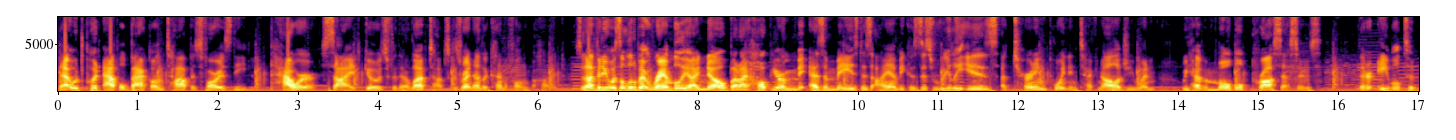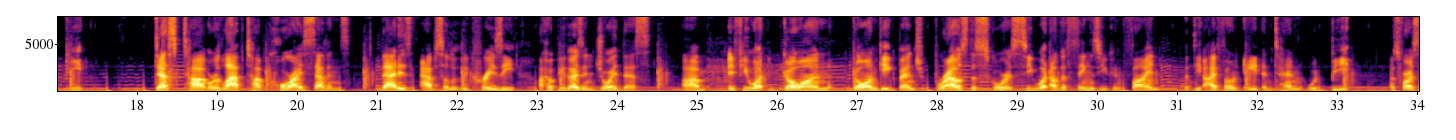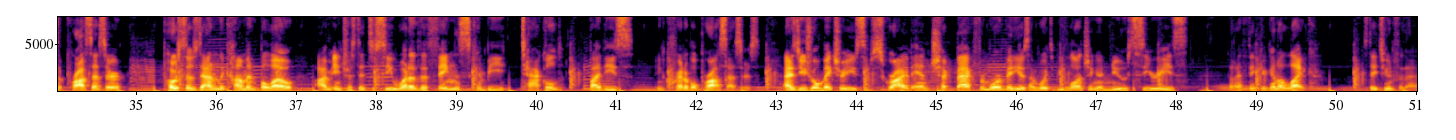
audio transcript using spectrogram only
that would put Apple back on top as far as the power side goes for their laptops, because right now they're kind of falling behind. So that video was a little bit rambly, I know, but I hope you're am as amazed as I am, because this really is a turning point in technology when we have mobile processors that are able to beat desktop or laptop Core i7s. That is absolutely crazy. I hope you guys enjoyed this. Um, if you want, go on go on Geekbench, browse the scores, see what other things you can find that the iPhone 8 and 10 would beat as far as the processor. Post those down in the comment below. I'm interested to see what other things can be tackled by these incredible processors. As usual, make sure you subscribe and check back for more videos. I'm going to be launching a new series that I think you're going to like. Stay tuned for that.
